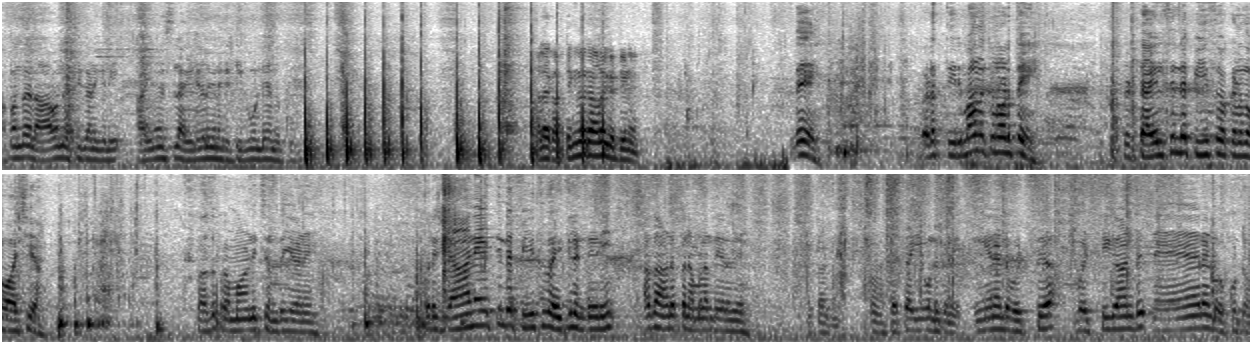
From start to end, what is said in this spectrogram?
അപ്പം എന്താ ലാഭം വെച്ചിട്ടാണെങ്കിൽ അതിനനുസരിച്ച് ഐഡിയകൾ ഇങ്ങനെ കിട്ടിക്കൊണ്ടേ നിൽക്കും അല്ല കട്ടിങ്ങിന് ഒരാളെ കെട്ടിയണേ ഇതേ ഇവിടെ തിരുമാൻ നിൽക്കണോടത്തേ ഒരു പീസ് വെക്കണമെന്ന് വാശിയാ അപ്പം അത് പ്രമാണിച്ച് എന്ത് ചെയ്യാണ്? ഒരു ഗ്രാനൈറ്റിന്റെ പീസ് സൈസിലുണ്ടേനി അതാണ് ഇപ്പം നമ്മൾ എന്ത് ചെയ്യണത്? ആ സെറ്റാക്കി കൊണ്ടിരിക്കണേ ഇങ്ങനെ വെട്ടുക വെട്ടിക്കാണ്ട് നേരെ വെക്കൂട്ടോ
